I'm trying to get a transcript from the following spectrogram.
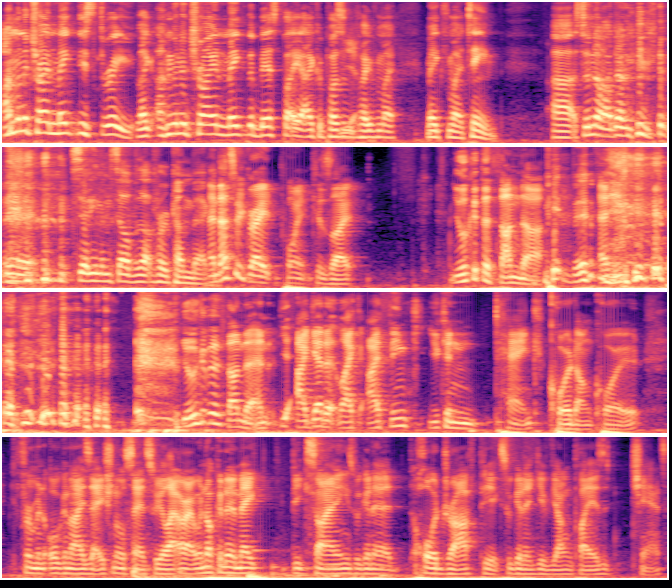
I'm gonna try and make this three. Like, I'm gonna try and make the best player I could possibly Yeah. play for my make for my team. Uh, so no, I don't think that they're setting themselves up for a comeback. And that's a great point because, like, you look at the Thunder. You look at the Thunder, and yeah, I get it. Like, I think you can tank, quote unquote, from an organizational sense where you're like, all right, we're not going to make big signings. We're going to hoard draft picks. We're going to give young players chance.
